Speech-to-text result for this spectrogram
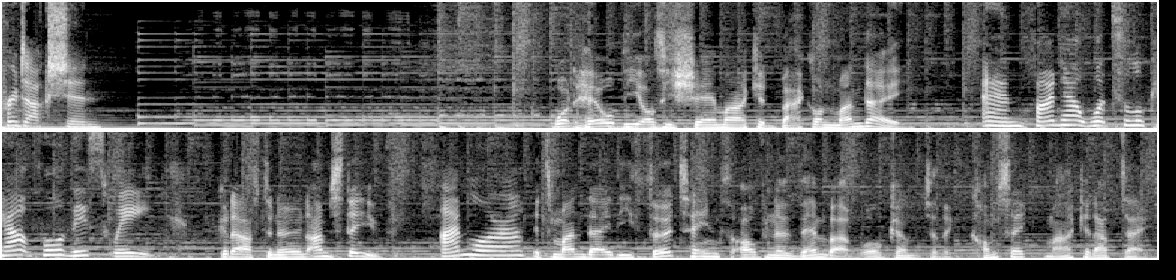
production. What held the Aussie share market back on Monday? And find out what to look out for this week. Good afternoon, I'm Steve. I'm Laura. It's Monday, the 13th of November. Welcome to the CommSec Market Update.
